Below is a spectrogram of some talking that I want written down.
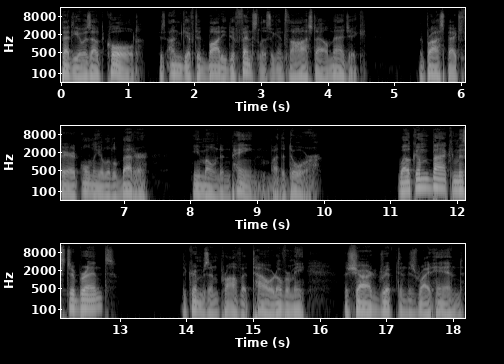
Petya was out cold, his ungifted body defenseless against the hostile magic. The prospect fared only a little better. He moaned in pain by the door. Welcome back, Mr. Brent. The Crimson Prophet towered over me, the shard gripped in his right hand.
